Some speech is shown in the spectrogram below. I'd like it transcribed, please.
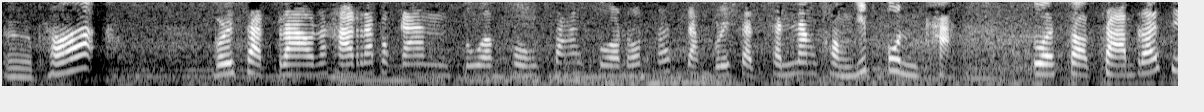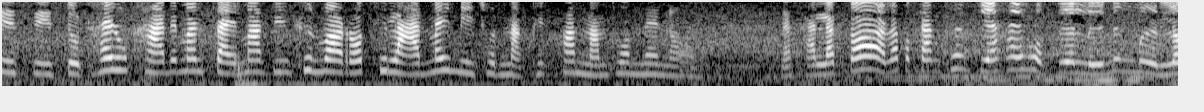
เออเพราะบริษัทเรานะคะ รับประกันตัวโครงสร้างตัวรถนะจากบริษัทชั้นนำของญี่ปุ่นค่ะ ตรวจสอบ 344 จุดให้ลูกค้าได้มั่นใจมากยิ่งขึ้นว่ารถที่ร้านไม่มีชนหนักพลิกคว่ำน้ำท่วมแน่นอนนะคะ แล้วก็รับประกันเครื่องเกียร์ให้ 6 เดือนหรือ 10,000 โล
